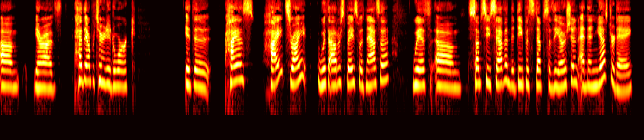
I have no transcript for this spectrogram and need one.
Um, you know, I've had the opportunity to work at the highest heights, right, with outer space with NASA, with um, Subsea 7, the deepest depths of the ocean. And then yesterday,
